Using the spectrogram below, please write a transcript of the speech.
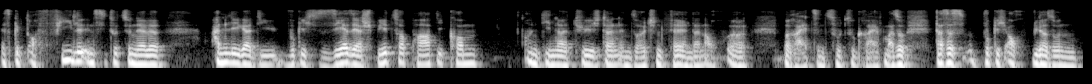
Es gibt auch viele institutionelle Anleger, die wirklich sehr, sehr spät zur Party kommen und die natürlich dann in solchen Fällen dann auch äh, bereit sind zuzugreifen. Also das ist wirklich auch wieder so ein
